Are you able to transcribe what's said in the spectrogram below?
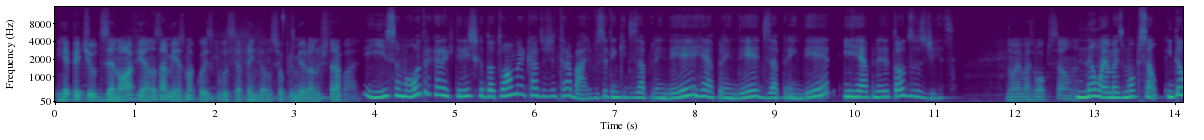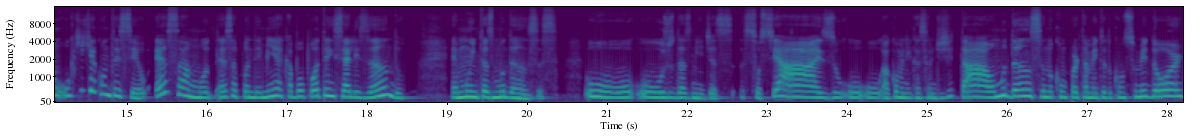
e repetiu 19 anos a mesma coisa que você aprendeu no seu primeiro ano de trabalho. E isso é uma outra característica do atual mercado de trabalho. Você tem que desaprender, reaprender, desaprender e reaprender todos os dias. Não é mais uma opção, né? Não é mais uma opção. Então, o que, que aconteceu? Essa, essa pandemia acabou potencializando é, muitas mudanças. O, o, uso das mídias sociais, o, o, a comunicação digital, mudança no comportamento do consumidor.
